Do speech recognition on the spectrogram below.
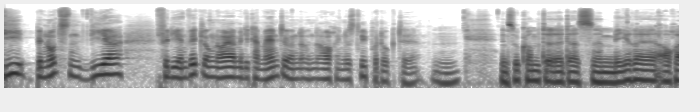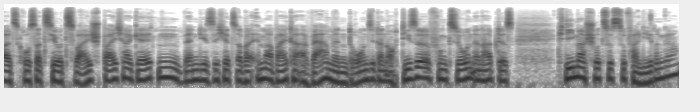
die benutzen wir für die Entwicklung neuer Medikamente und, und auch Industrieprodukte. Mhm. Hinzu kommt, äh, dass äh, Meere auch als großer CO2-Speicher gelten. Wenn die sich jetzt aber immer weiter erwärmen, drohen sie dann auch diese Funktion innerhalb des Klimaschutzes zu verlieren gar?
